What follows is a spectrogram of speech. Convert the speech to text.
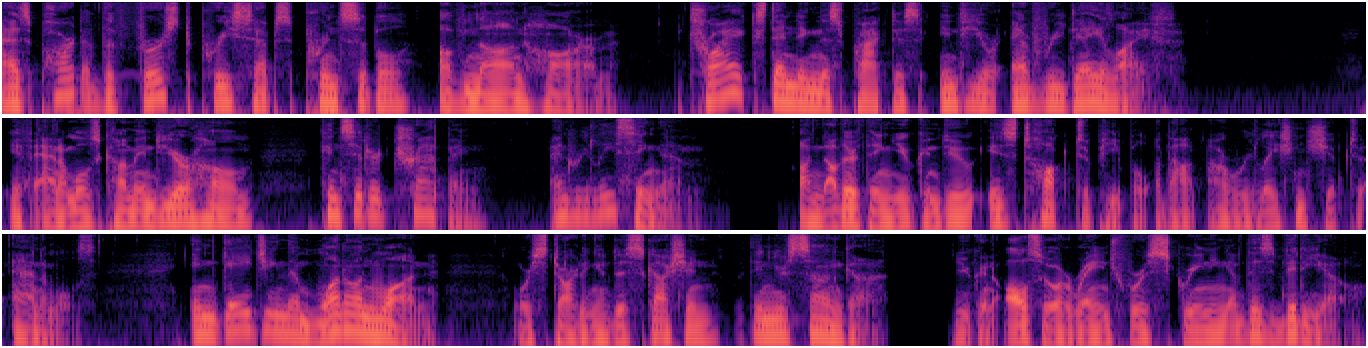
as part of the first precept's principle of non harm. Try extending this practice into your everyday life. If animals come into your home, consider trapping and releasing them. Another thing you can do is talk to people about our relationship to animals, engaging them one on one, or starting a discussion within your Sangha. You can also arrange for a screening of this video.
